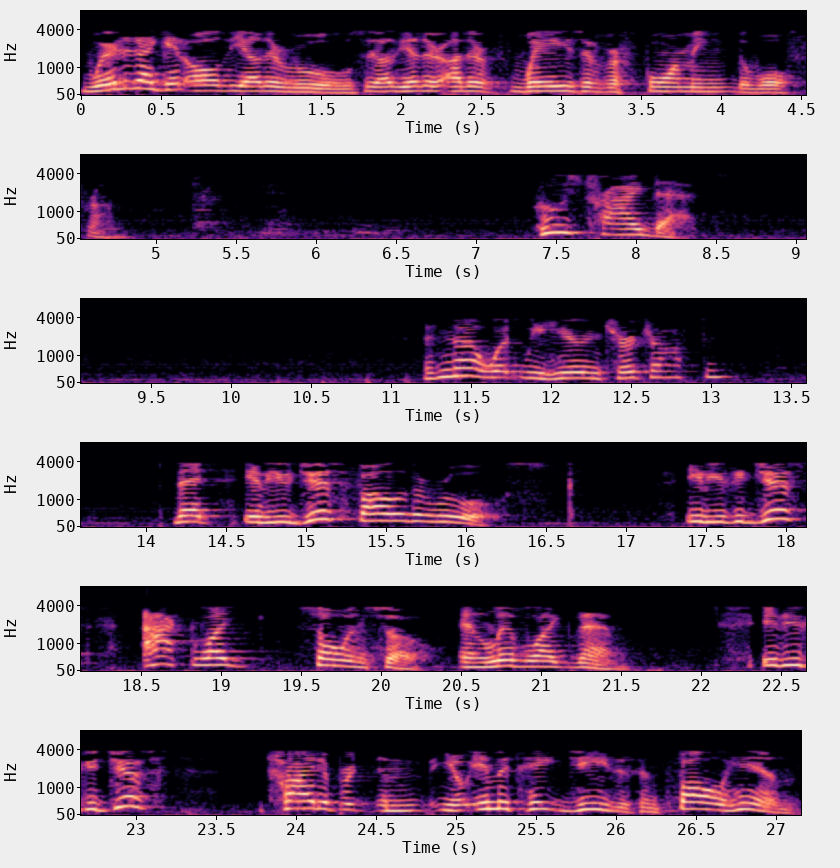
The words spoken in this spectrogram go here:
where did I get all the other rules, the other other ways of reforming the wolf from? Who's tried that? Isn't that what we hear in church often? that if you just follow the rules, if you could just act like so and so and live like them, if you could just try to you know imitate Jesus and follow him,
